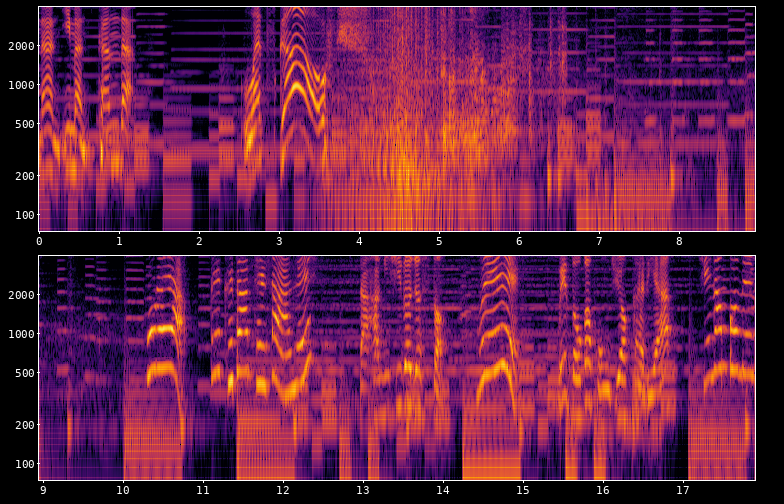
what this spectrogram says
난 이만 간다. Let's go! 보라야 왜 그 다음 대사 안 해? 나 하기 싫어졌어 왜? 왜 너가 공주 역할이야? 지난번에는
